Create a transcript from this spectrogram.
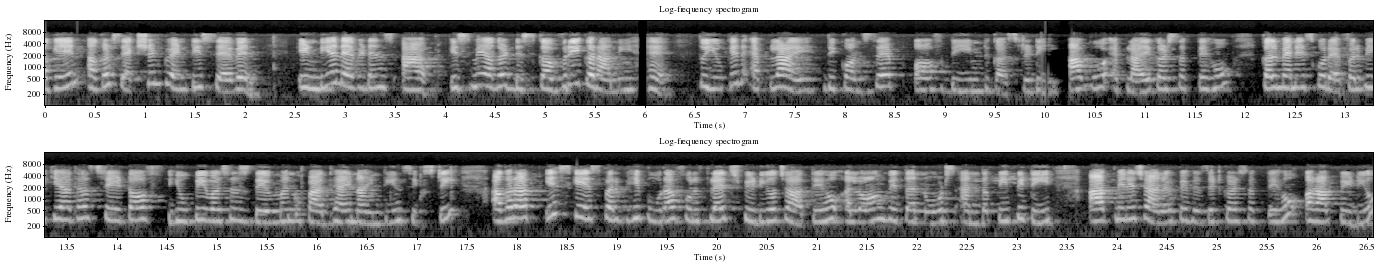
again अगर section 27 इंडियन एविडेंस एक्ट इसमें अगर डिस्कवरी करानी है तो you can apply the concept of deemed custody आप वो अप्लाई कर सकते हो। कल मैंने इसको रेफर भी किया था state of UP versus Devman Upadhyay 1960 अगर आप इस केस पर भी पूरा फुल फ्लेज वीडियो चाहते हो along with the notes and the PPT आप मेरे चैनल पे विज़िट कर सकते हो और आप वीडियो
